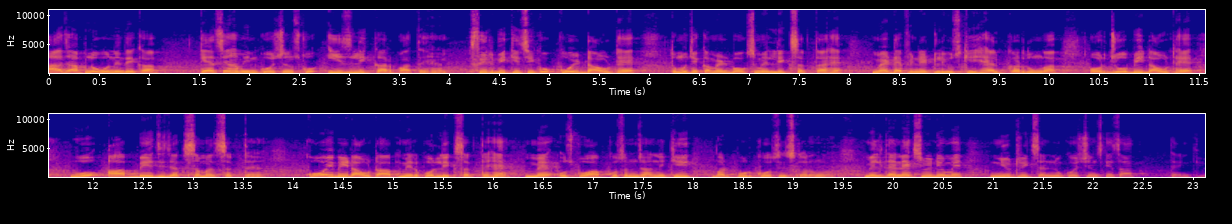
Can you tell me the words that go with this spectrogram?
आज आप लोगों ने देखा कैसे हम इन क्वेश्चंस को ईजिली कर पाते हैं? फिर भी किसी को कोई डाउट है तो मुझे कमेंट बॉक्स में लिख सकता है। मैं डेफिनेटली उसकी हेल्प कर दूँगा और जो भी डाउट है, वो आप बेझिझक समझ सकते हैं। कोई भी डाउट आप मेरे को लिख सकते हैं, मैं उसको आपको समझाने की भरपूर कोशिश करूँगा। मिलते हैं नेक्स्ट वीडियो में। New tricks and new question के साथ। थैंक यू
